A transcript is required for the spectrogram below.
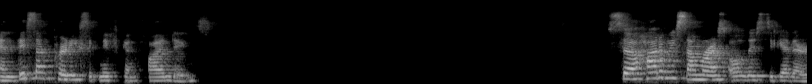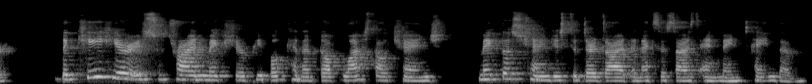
And these are pretty significant findings. So how do we summarize all this together? The key here is to try and make sure people can adopt lifestyle change, make those changes to their diet and exercise and maintain them.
